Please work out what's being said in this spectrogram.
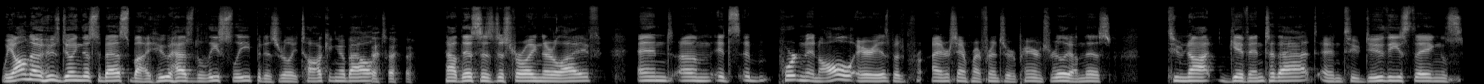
we all know who's doing this the best by who has the least sleep and is really talking about how this is destroying their life. And um, it's important in all areas, but I understand from my friends who are parents really on this to not give into that and to do these things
